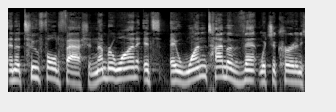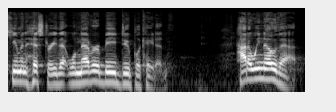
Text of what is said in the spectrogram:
in a twofold fashion. Number one, it's a one time event which occurred in human history that will never be duplicated. How do we know that?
